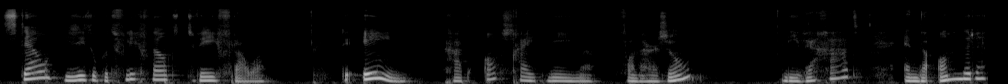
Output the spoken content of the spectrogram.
Stel, je ziet op het vliegveld twee vrouwen. De een gaat afscheid nemen van haar zoon, die weggaat, en de andere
